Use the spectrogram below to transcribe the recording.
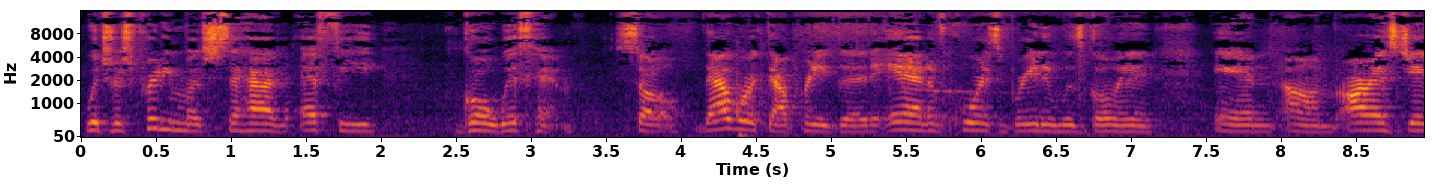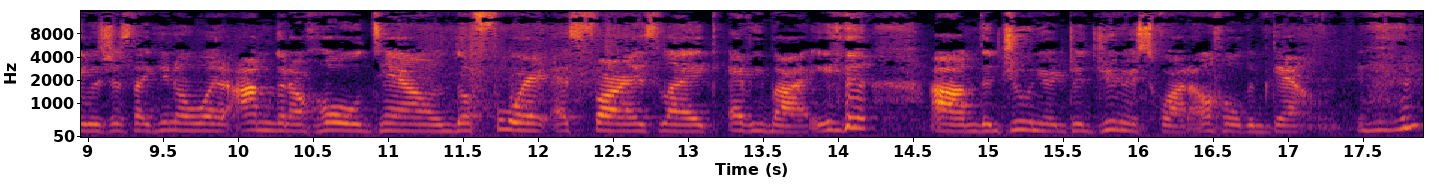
which was pretty much to have Effie go with him. So that worked out pretty good. And of course, Brayden was going in and um, RSJ was just like, you know what, I'm gonna hold down the fort as far as like everybody, um, the junior, the junior squad. I'll hold them down.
